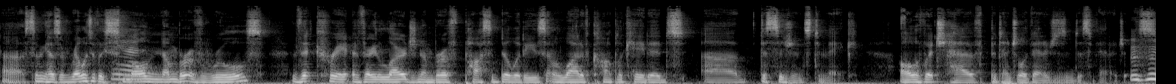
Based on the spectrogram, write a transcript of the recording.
Uh, something that has a relatively small number of rules that create a very large number of possibilities and a lot of complicated uh, decisions to make, all of which have potential advantages and disadvantages.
